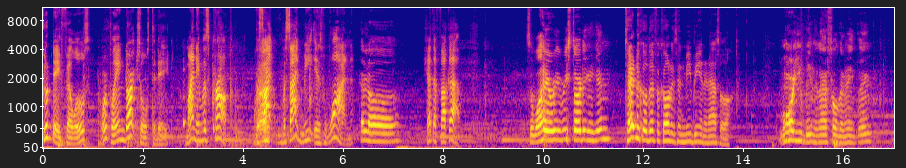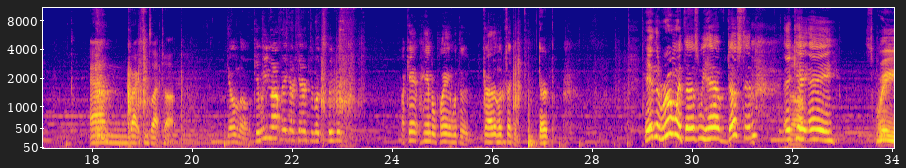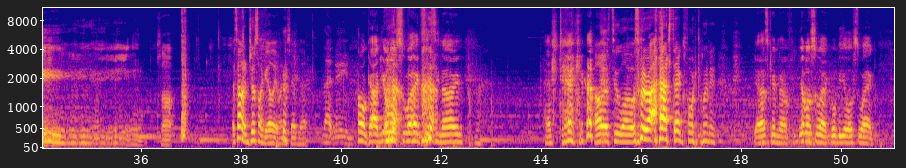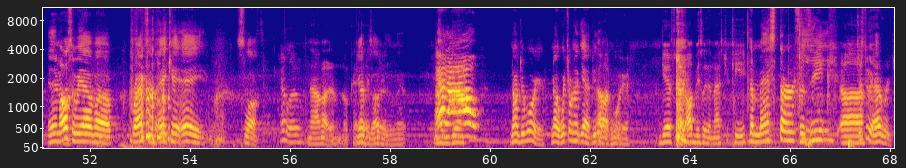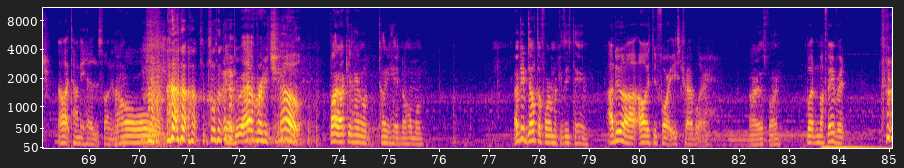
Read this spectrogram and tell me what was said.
Good day, fellows. We're playing Dark Souls today. My name is Crump. Beside, beside me is Juan. Hello. Shut the fuck up. So why are we restarting again? Technical difficulties and me being an asshole. More you being an asshole than anything. And Braxton's laptop. YOLO. Can we not make our character look stupid? I can't handle playing with a guy that looks like a derp. In the room with us, we have Dustin, aka Scream. What's up? That sounded just like Elliot when he said that. That name. Oh God, YOLO Swag 69. Hashtag. Oh, that's too long. It was the right hashtag 420. Yeah, that's good enough. Yellow swag. We'll be yellow swag. And then also we have uh, Braxton, aka Sloth. Hello. No, I'm not. Okay. You gotta be louder good. than that. Hello! No, do warrior. No, which one? Yeah, do that. I like one. warrior. Gift is obviously the master key. The master Physique. key. Uh, Just do average. I like tiny head. It's funny. No. Look at it. do average. No. Fine, I can handle tiny head. No homo. I do Delta Former because he's tame. I do. Uh, I always do Far East Traveler. All right, that's fine. But my favorite.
